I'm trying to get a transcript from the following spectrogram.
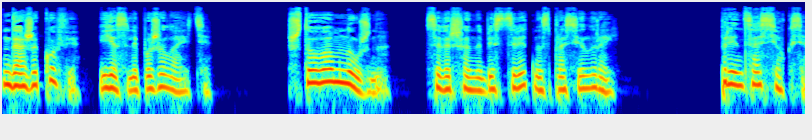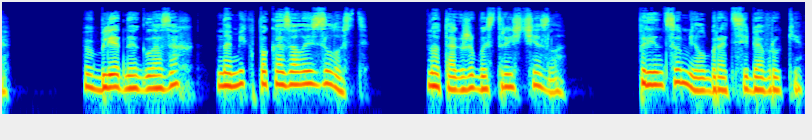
даже кофе, если пожелаете. Что вам нужно?» — совершенно бесцветно спросил Рэй. Принц осекся. В бледных глазах на миг показалась злость, но также быстро исчезла. Принц умел брать себя в руки.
